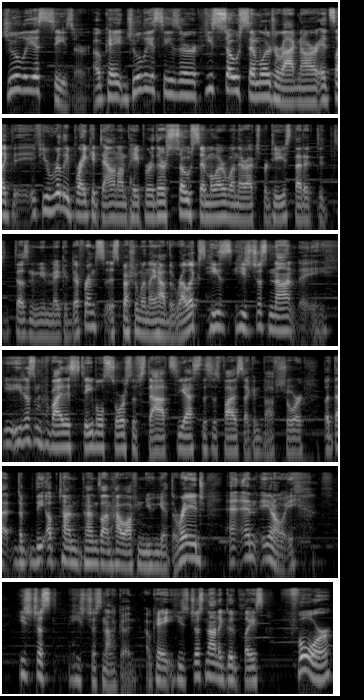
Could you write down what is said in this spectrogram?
Julius Caesar okay? Julius Caesar he's so similar to Ragnar. It's like if you really break it down on paper they're so similar when they're expertise that it, it doesn't even make a difference especially when they have the relics. He's he's just not he, he doesn't provide a stable source of stats. Yes this is five second buff sure but that the, the uptime depends on how often you can get the rage. And, and you know he's just he's just not good okay? He's just not a good place for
